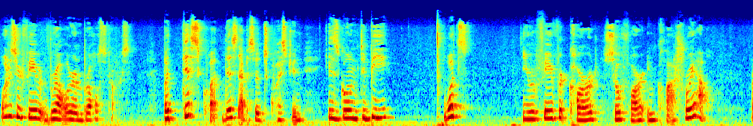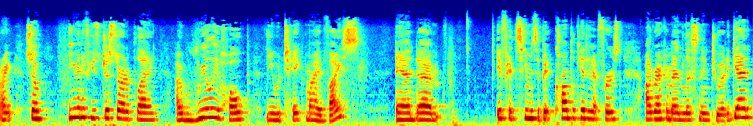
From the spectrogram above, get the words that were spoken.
"What is your favorite brawler in Brawl Stars?" But this que- this episode's question is going to be, what's your favorite card so far in Clash Royale, right? So even if you just started playing, I would really hope that you would take my advice. And um, if it seems a bit complicated at first, I'd recommend listening to it again.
